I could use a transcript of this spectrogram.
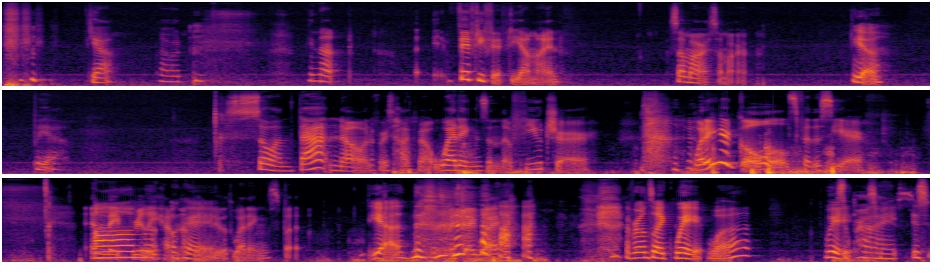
Yeah, I would. I mean, not 50 50 on mine. Some are, some aren't. yeah But yeah. So, on that note, if we're talking about weddings in the future, what are your goals for this year? And Um, they really have nothing to do with weddings, but yeah that's my segue. everyone's like wait what wait Surprise. is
